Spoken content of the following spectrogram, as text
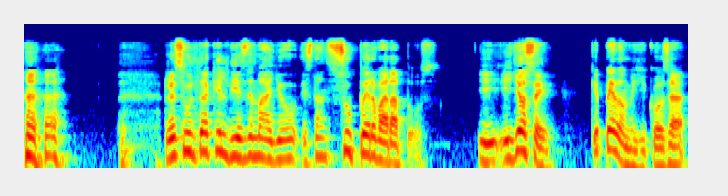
resulta que el 10 de mayo están súper baratos. Y, y, yo sé, ¿qué pedo México? O sea,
